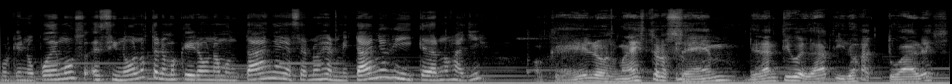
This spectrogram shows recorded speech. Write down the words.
porque no podemos, eh, si no, nos tenemos que ir a una montaña y hacernos ermitaños y quedarnos allí. Ok, los maestros Zen de la antigüedad y los actuales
